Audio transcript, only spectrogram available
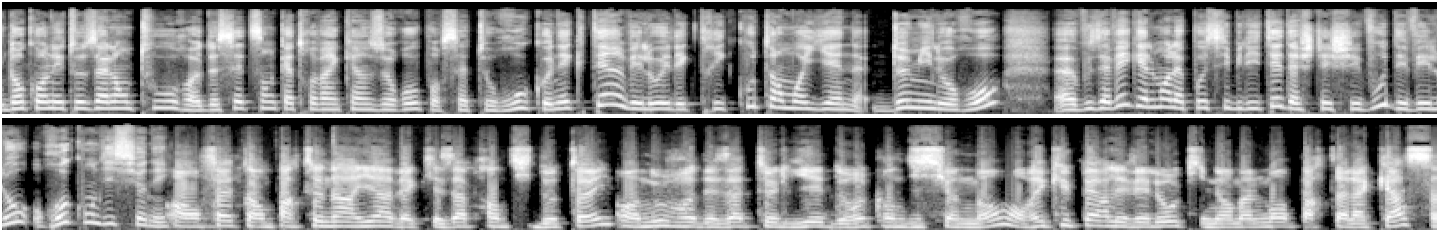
Donc on est aux alentours de 795 euros pour cette roue connectée. Un vélo électrique coûte en moyenne 2000 euros. Euh, vous avez également la possibilité d'acheter chez vous des vélos reconditionnés. En fait, en partenariat avec les apprentis d'Auteuil, on ouvre des ateliers de reconditionnement. On récupère les vélos qui normalement partent à la casse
